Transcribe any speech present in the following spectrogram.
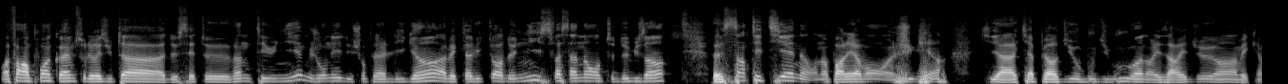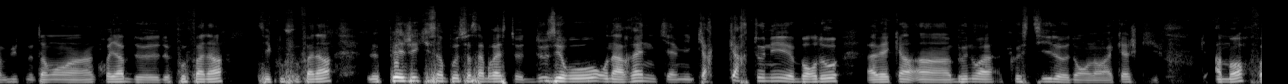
On va faire un point quand même sur les résultats de cette 21e journée du championnat de Ligue 1 avec la victoire de Nice face à Nantes 2 buts à 1. Saint-Etienne, on en parlait avant, euh, Julien, qui a, qui a perdu au bout du bout hein, dans les arrêts de jeu, hein, avec un but notamment euh, incroyable de, de Fofana. Sekou Fofana. Le PSG qui s'impose face à Brest 2-0. On a Rennes qui a mis car cartonné Bordeaux avec un, Benoît Costil dans, la cage qui amorphe.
